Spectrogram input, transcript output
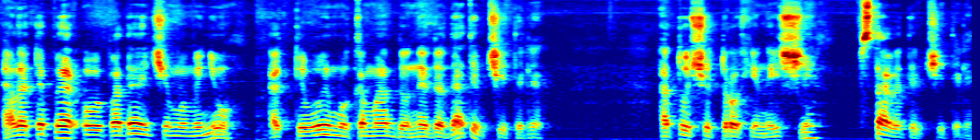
Але тепер у випадаючому меню активуємо команду не додати вчителя, а ту, що трохи нижче, вставити вчителя.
